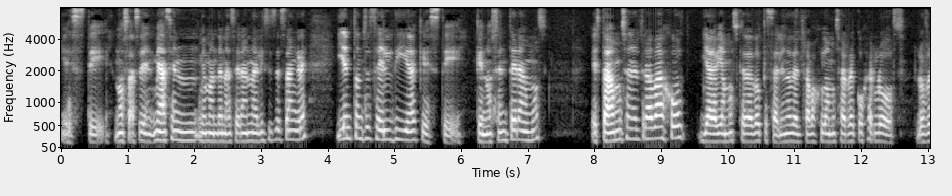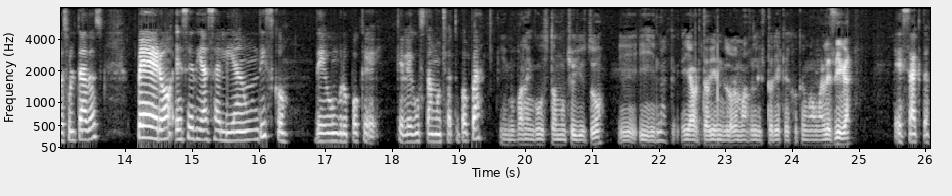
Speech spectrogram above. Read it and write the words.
este, nos hacen, me hacen, me mandan a hacer análisis de sangre y entonces el día que, este, que nos enteramos, estábamos en el trabajo, ya habíamos quedado que saliendo del trabajo íbamos a recoger los, los resultados, pero ese día salía un disco de un grupo que, que le gusta mucho a tu papá. Y a mi papá le gusta mucho YouTube y, y, y ahorita viene lo demás de la historia que dijo que mamá les diga. Exacto.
